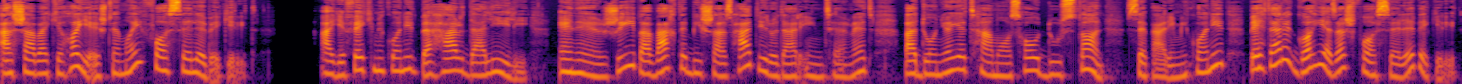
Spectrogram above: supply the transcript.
از شبکه های اجتماعی فاصله بگیرید. اگه فکر می‌کنید به هر دلیلی انرژی و وقت بیش از حدی رو در اینترنت و دنیای تماس ها و دوستان سپری می کنید بهتر گاهی ازش فاصله بگیرید.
